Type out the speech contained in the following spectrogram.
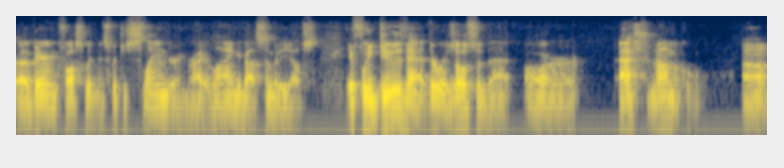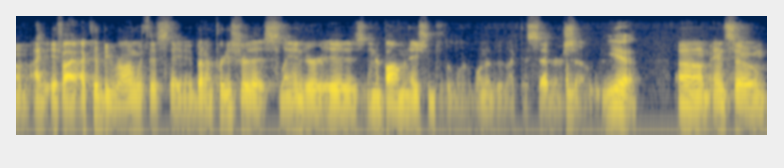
uh, bearing false witness, which is slandering, right, lying about somebody else, if we do that, the results of that are astronomical. Um, I, if I, I could be wrong with this statement, but I'm pretty sure that slander is an abomination to the Lord, one of the like the seven or so. Yeah. Um, and so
